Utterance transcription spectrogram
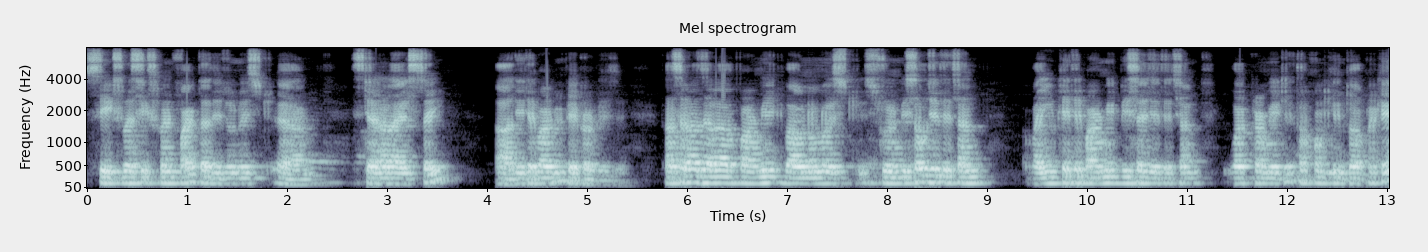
সিক্স বা সিক্স পয়েন্ট ফাইভ তাদের জন্য স্ট্যান্ডার্ড আইএলটিএসটাই দিতে পারবে পেপার বেসে তাছাড়া যারা পারমিট বা অন্যান্য স্টুডেন্ট ভিসাও যেতে চান বা ইউকেতে পারমিট ভিসায় যেতে চান ওয়ার্ক পারমিটে তখন কিন্তু আপনাকে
